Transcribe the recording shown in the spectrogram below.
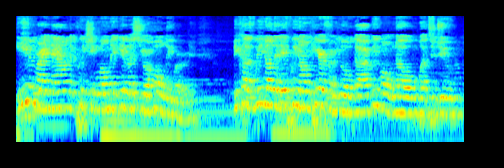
Even right now in the preaching moment, give us your holy word. Because we know that if we don't hear from you, oh God, we won't know what to do.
